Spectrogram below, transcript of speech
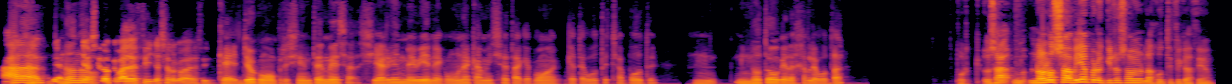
Ah, Ah, ya, no, ya no. sé lo que va a decir, ya sé lo que va a decir. Que yo como presidente de mesa, si alguien me viene con una camiseta que ponga que te vote chapote, no tengo que dejarle votar. Porque, o sea, no lo sabía, pero quiero saber la justificación.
